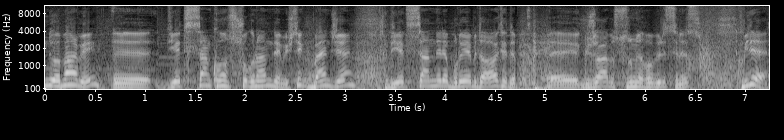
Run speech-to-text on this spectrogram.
Şimdi Ömer Bey, e, diyetisyen konusu çok önemli demiştik. Bence diyetisyenleri buraya bir davet edip e, güzel bir sunum yapabilirsiniz. Bir de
